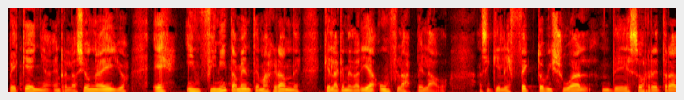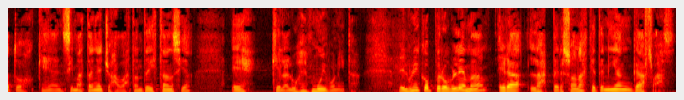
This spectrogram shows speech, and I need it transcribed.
pequeña en relación a ellos, es infinitamente más grande que la que me daría un flash pelado. Así que el efecto visual de esos retratos, que encima están hechos a bastante distancia, es que la luz es muy bonita. El único problema era las personas que tenían gafas.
